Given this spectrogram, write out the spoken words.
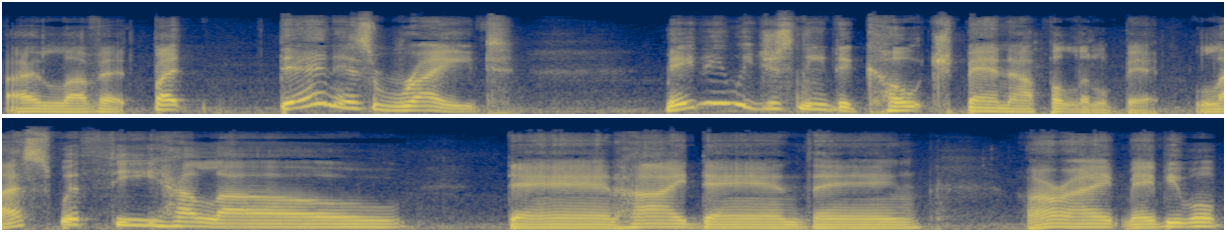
I love it. But Dan is right. Maybe we just need to coach Ben up a little bit. Less with the hello, Dan, hi Dan thing. All right, maybe we'll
